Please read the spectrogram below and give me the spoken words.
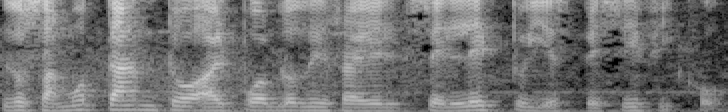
los amó tanto al pueblo de Israel selecto y específico,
